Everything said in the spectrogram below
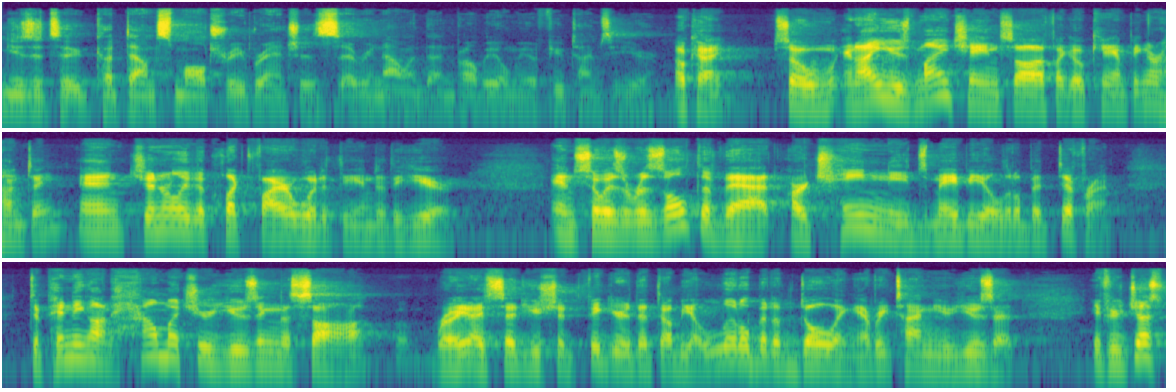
use it to cut down small tree branches every now and then, probably only a few times a year. Okay. So, and I use my chainsaw if I go camping or hunting, and generally to collect firewood at the end of the year. And so as a result of that, our chain needs may be a little bit different. Depending on how much you're using the saw, right? I said you should figure that there'll be a little bit of doling every time you use it. If you're just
